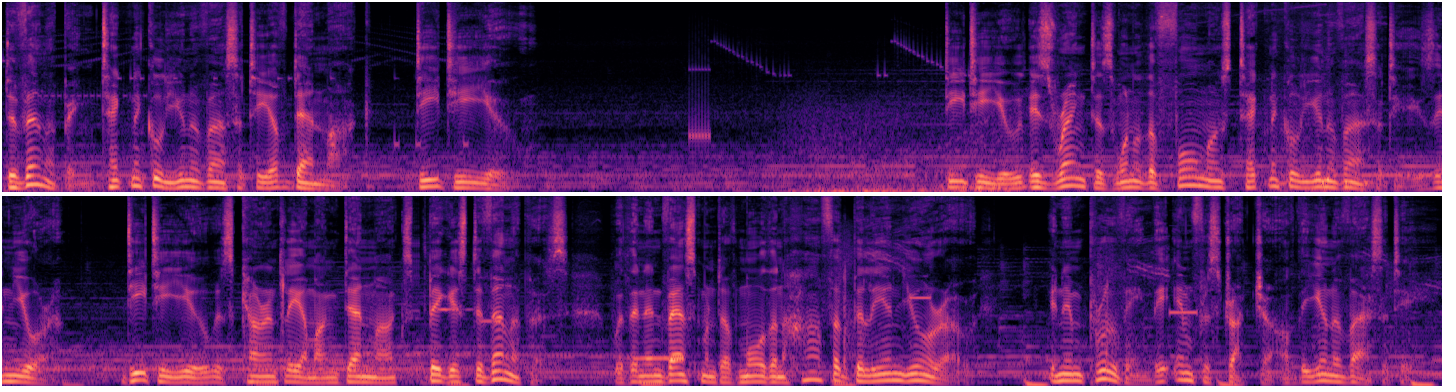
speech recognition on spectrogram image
Developing Technical University of Denmark, DTU. DTU is ranked as one of the foremost technical universities in Europe. DTU is currently among Denmark's biggest developers, with an investment of more than half a billion euro in improving the infrastructure of the university.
